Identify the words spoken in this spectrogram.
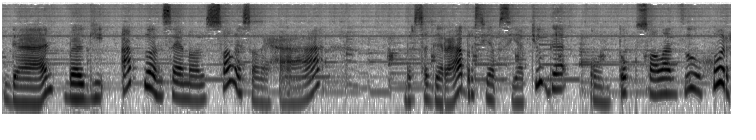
Dan bagi argon senon soleh-soleha, bersegera bersiap-siap juga untuk sholat zuhur.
